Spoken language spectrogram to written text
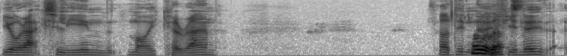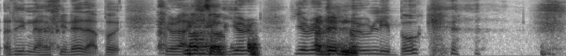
you're actually in my Quran. So I didn't oh, know if you knew. That. I didn't know if you knew that, but you're actually you're you're in a holy book.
